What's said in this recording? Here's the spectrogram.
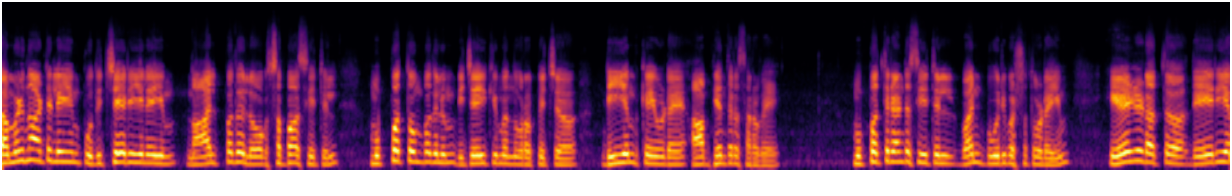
തമിഴ്നാട്ടിലെയും പുതുച്ചേരിയിലെയും നാൽപ്പത് ലോക്സഭാ സീറ്റിൽ മുപ്പത്തൊമ്പതിലും വിജയിക്കുമെന്നുറപ്പിച്ച് ഡി എം കെയുടെ ആഭ്യന്തര സർവേ. മുപ്പത്തിരണ്ട് സീറ്റിൽ വൻ ഭൂരിപക്ഷത്തോടെയും ഏഴിടത്ത് നേരിയ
